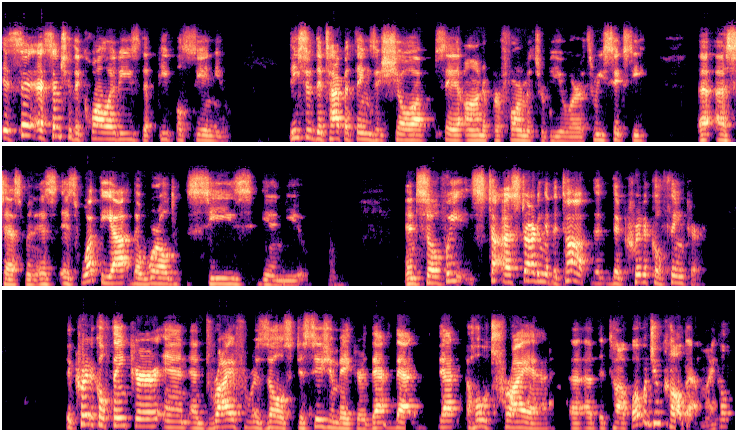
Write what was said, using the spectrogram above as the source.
it's essentially the qualities that people see in you. These are the type of things that show up, say, on a performance review or a 360 uh, assessment. It's it's what the uh, the world sees in you. And so, if we st- uh, starting at the top, the, the critical thinker the critical thinker and and drive for results decision maker that that that whole triad uh, at the top. What would you call that michael?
